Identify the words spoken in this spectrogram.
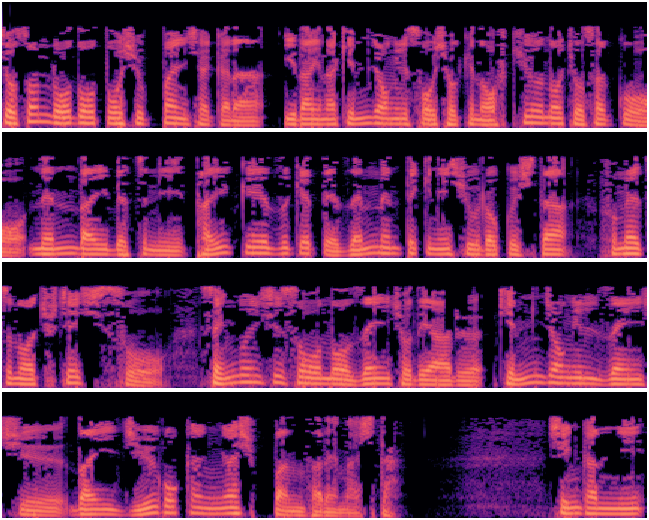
朝鮮労働党出版社から偉大な金正日総書記の普及の著作を年代別に体系づけて全面的に収録した不滅の主治思想、戦軍思想の前書である金正日全集第15巻が出版されました。新刊に、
